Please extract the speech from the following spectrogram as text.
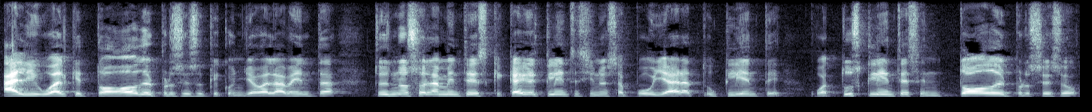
al igual que todo el proceso que conlleva la venta. Entonces no solamente es que caiga el cliente, sino es apoyar a tu cliente o a tus clientes en todo el proceso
